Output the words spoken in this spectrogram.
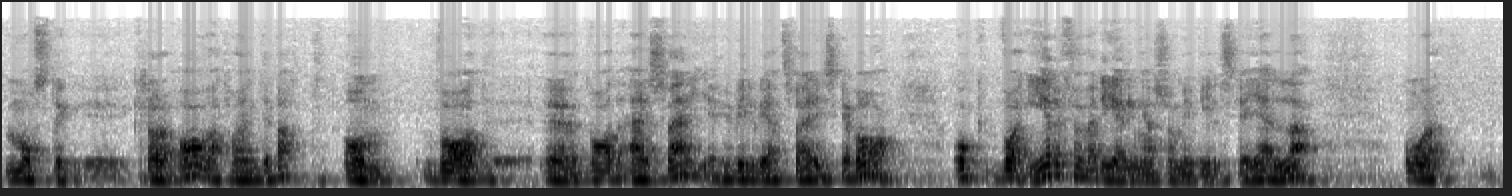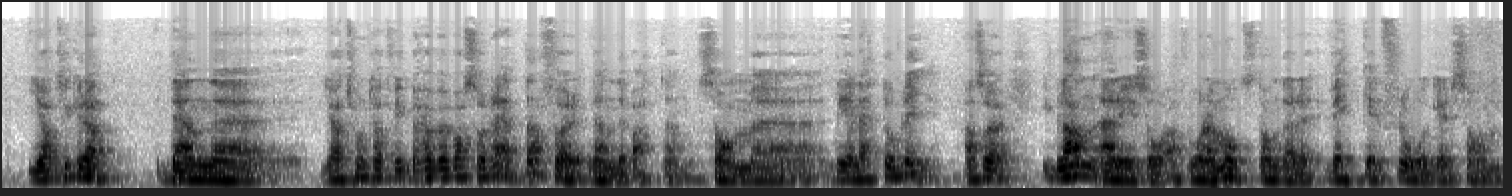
måste eh, klara av att ha en debatt om vad, eh, vad är Sverige? Hur vill vi att Sverige ska vara? Och vad är det för värderingar som vi vill ska gälla? Och jag tycker att den eh, jag tror inte att vi behöver vara så rädda för den debatten som eh, det är lätt att bli. Alltså, ibland är det ju så att våra motståndare väcker frågor som...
